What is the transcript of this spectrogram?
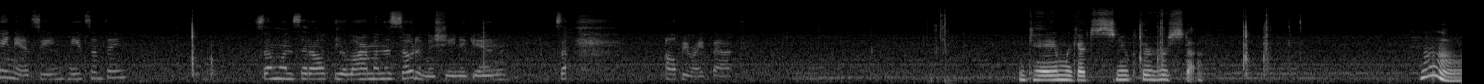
Hey, Nancy, need something? Someone set off the alarm on the soda machine again. So I'll be right back. Okay, and we get to snoop through her stuff. Hmm.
